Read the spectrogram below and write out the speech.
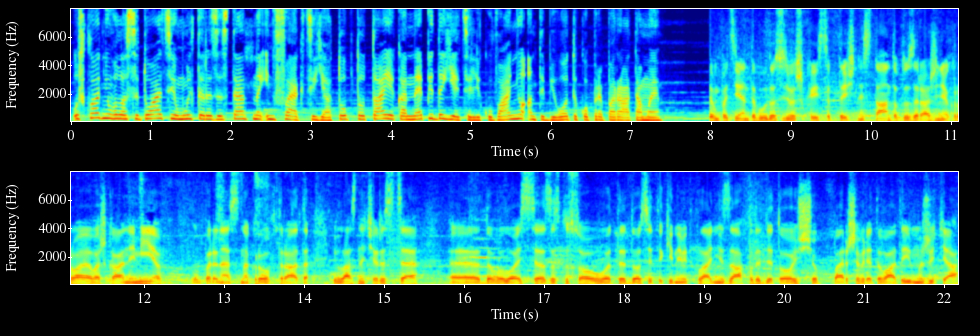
Ускладнювала ситуацію мультирезистентна інфекція, тобто та, яка не піддається лікуванню антибіотикопрепаратами. У пацієнта був досить важкий септичний стан, тобто зараження крові, важка анемія, перенесена крововтрата. І, власне, через це довелося застосовувати досить такі невідкладні заходи для того, щоб перше врятувати йому життя,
